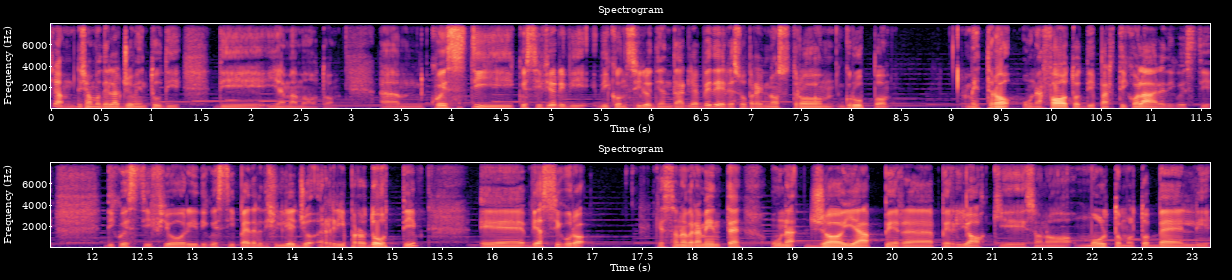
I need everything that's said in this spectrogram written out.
uh, diciamo della gioventù di, di Yamamoto. Um, questi, questi, fiori vi, vi consiglio di andarli a vedere sopra il nostro gruppo metterò una foto di particolare di questi, di questi fiori, di questi petali di ciliegio riprodotti e vi assicuro che sono veramente una gioia per, per, gli occhi, sono molto molto belli,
